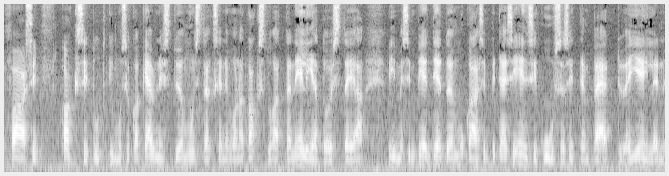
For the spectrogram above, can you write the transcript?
faasi 2 tutkimus, joka käynnistyy muistaakseni vuonna 2014 ja viimeisimpien tietojen mukaan sen pitäisi ensi kuussa sitten päättyä Yalen,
